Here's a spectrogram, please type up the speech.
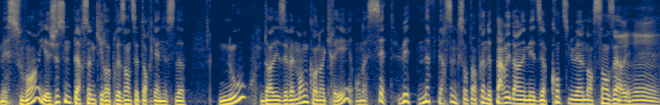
mais souvent, il y a juste une personne qui représente cet organisme-là. Nous, dans les événements qu'on a créés, on a 7, 8, 9 personnes qui sont en train de parler dans les médias continuellement, sans arrêt. Mm-hmm.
